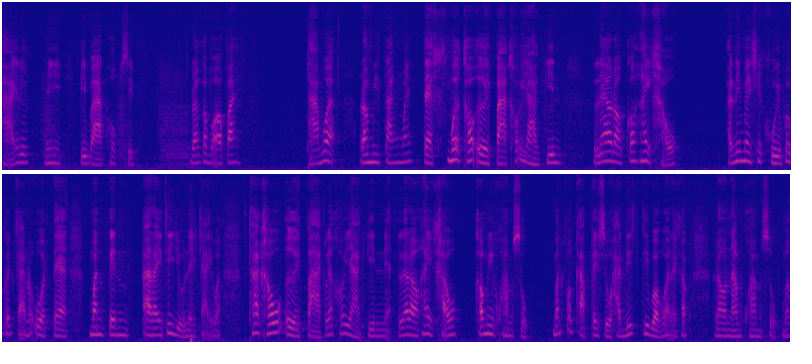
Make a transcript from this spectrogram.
ขายหรือมีกี่บาทหกสิบเราก็บอกไป ถามว่าเรามีตังค์ไหม แต่เมื่อเขาเอ่ยปากเขาอยากกิน แล้วเราก็ให้เขา อันนี้ไม่ใช่คุยเพื่อเป็นการอวด แต่มันเป็นอะไรที่อยู่ในใจว่า ถ้าเขาเอ่ยปากแล้วเขาอยากกินเนี่ย แล้วเราให้เขาเขามีความสุข มันก็กลับไปสู่ฮะดิษที่บอกว่าอะไรครับ เรานำความสุขมา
